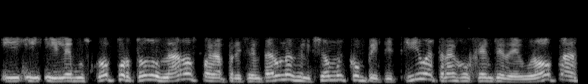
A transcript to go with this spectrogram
y, y, le buscó por todos lados para presentar una selección muy competitiva, trajo gente de Europa,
